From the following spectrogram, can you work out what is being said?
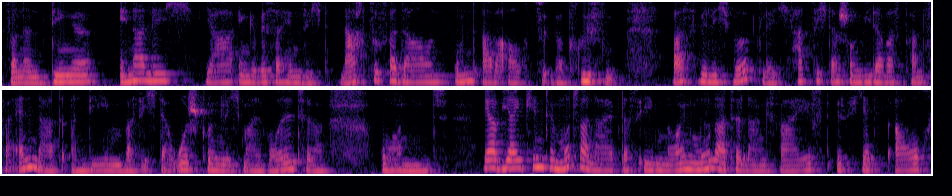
sondern Dinge innerlich, ja, in gewisser Hinsicht nachzuverdauen und aber auch zu überprüfen. Was will ich wirklich? Hat sich da schon wieder was dran verändert an dem, was ich da ursprünglich mal wollte? Und ja, wie ein Kind im Mutterleib, das eben neun Monate lang reift, ist jetzt auch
